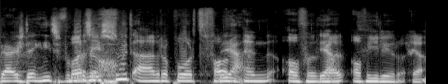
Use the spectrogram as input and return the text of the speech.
daar is denk ik niet zoveel Wat is er goed aan het rapport van en over, ja. over jullie? Ja.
